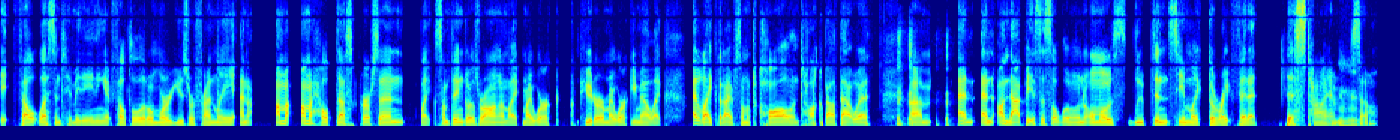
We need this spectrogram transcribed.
it felt less intimidating. It felt a little more user friendly and i'm a, i'm a help desk person. Like something goes wrong on like my work computer or my work email like i like that i have someone to call and talk about that with. Um and and on that basis alone almost loop didn't seem like the right fit at this time mm-hmm. so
